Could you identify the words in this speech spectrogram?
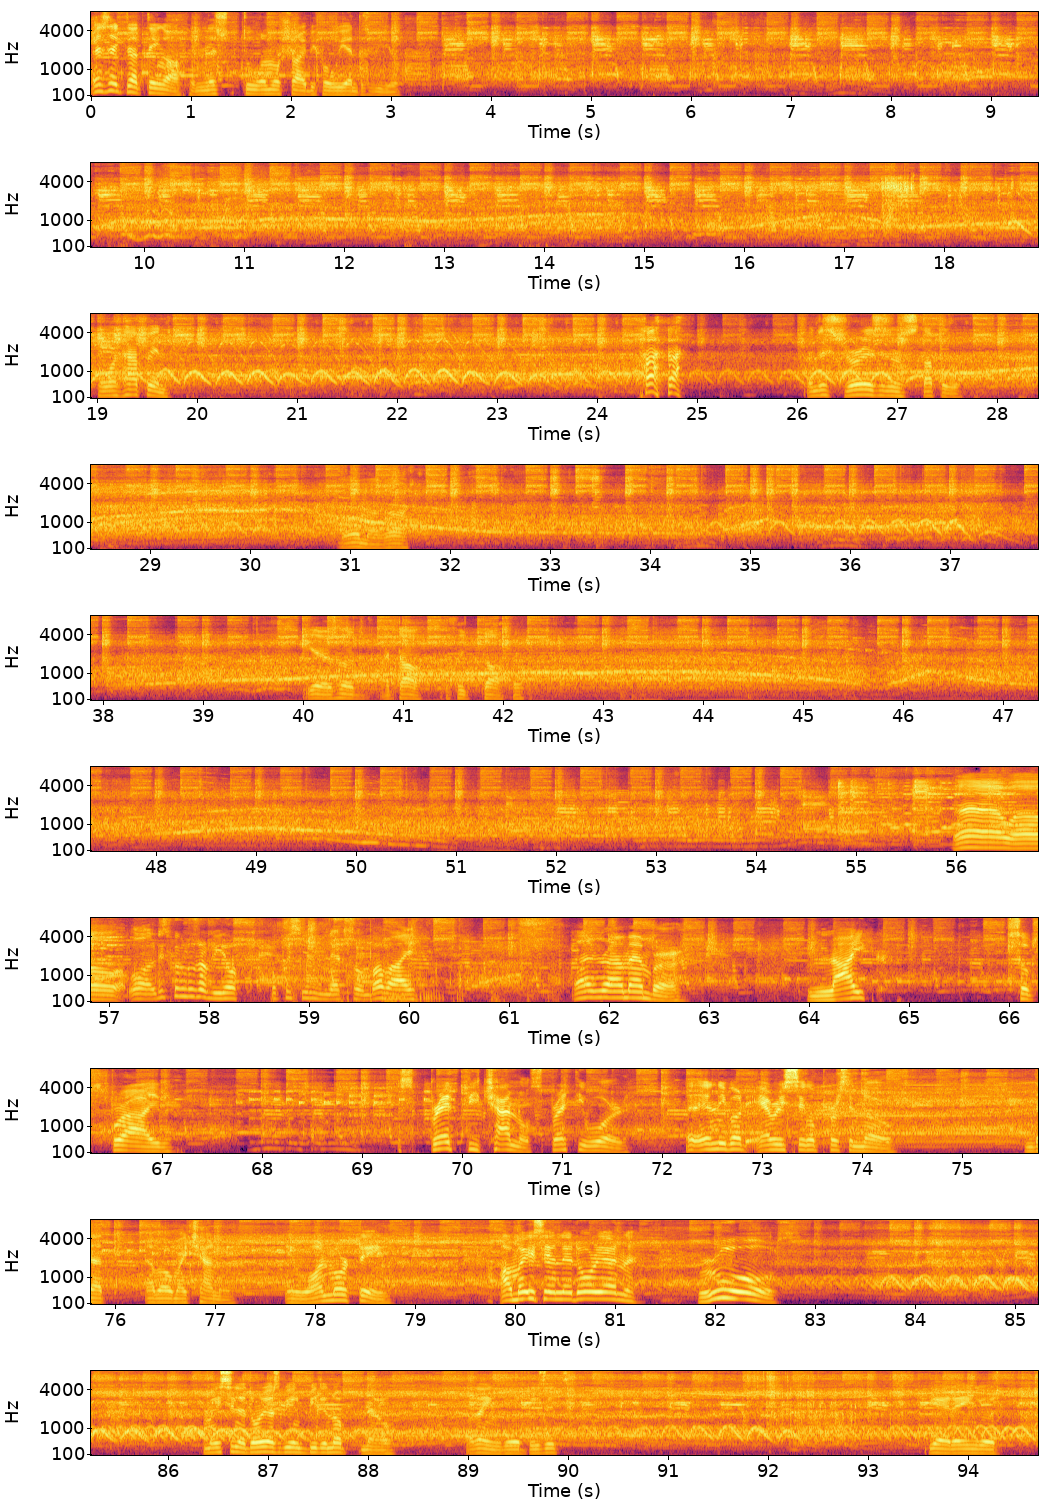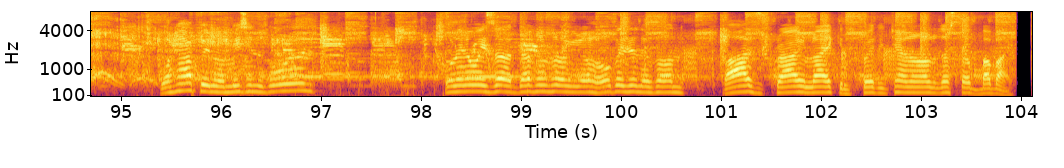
Let's take that thing off and let's do one more try before we end this video. What happened? Haha! and this sure is unstoppable. Oh my god. Yeah, that's what I thought. I thought, huh? Uh, well, well, this concludes our video. Hope to see you in the next one. Bye bye. And remember, like, subscribe, spread the channel, spread the word. Let anybody, every single person know that about my channel. And one more thing, Amazing Ledorean rules. Mason is being beaten up now. That ain't good, is it? Yeah, it ain't good. What happened on Mason Adorian? Well, anyways, uh, that was all. I hope it's in the fun. Bye, subscribe, like, and spread the channel, all that stuff. Bye bye.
